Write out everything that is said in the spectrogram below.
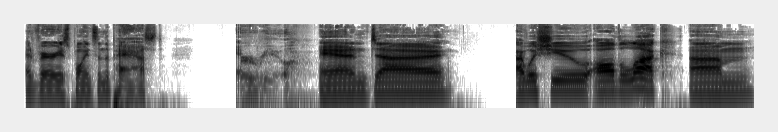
at various points in the past. For real. And uh, I wish you all the luck. Um,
